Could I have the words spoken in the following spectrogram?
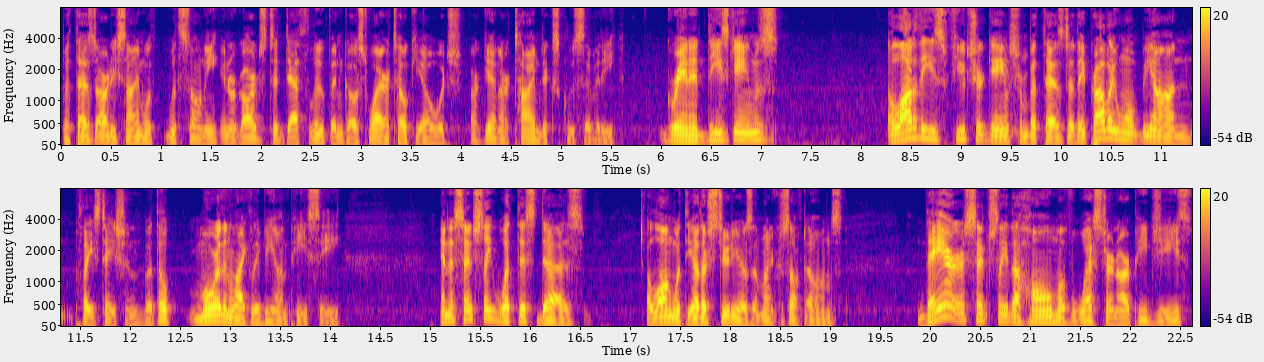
Bethesda already signed with, with Sony in regards to Deathloop and Ghostwire Tokyo, which again are timed exclusivity. Granted, these games a lot of these future games from Bethesda, they probably won't be on PlayStation, but they'll more than likely be on PC. And essentially, what this does, along with the other studios that Microsoft owns, they are essentially the home of Western RPGs,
